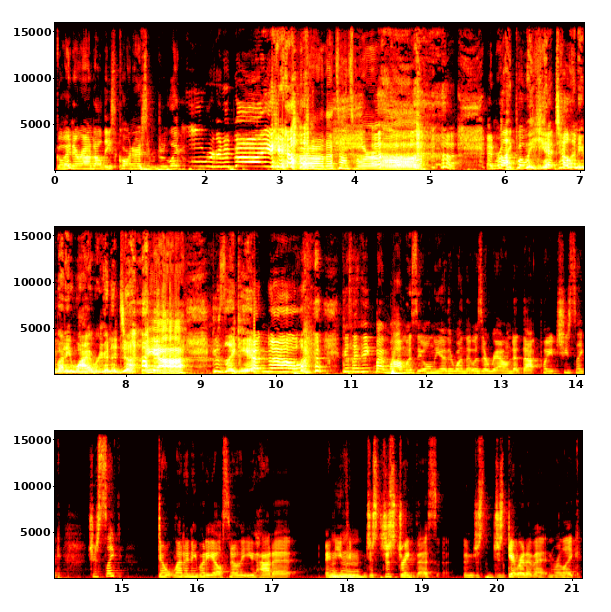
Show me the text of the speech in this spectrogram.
going around all these corners, and we're just like, oh, we're gonna die. You know? Oh, that sounds horrible. and we're like, but we can't tell anybody why we're gonna die. Yeah. Because they can't know. Because I think my mom was the only other one that was around at that point. She's like, just like, don't let anybody else know that you had it, and you Mm-hmm. can just just drink this and just just get rid of it. And we're like,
